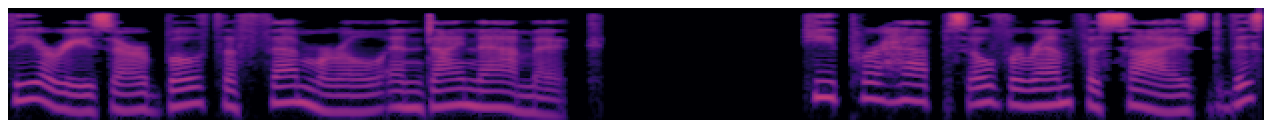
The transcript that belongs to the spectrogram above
theories are both ephemeral and dynamic. He perhaps overemphasized this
